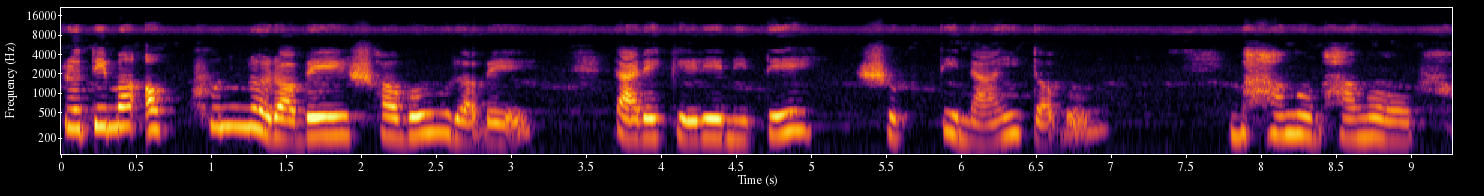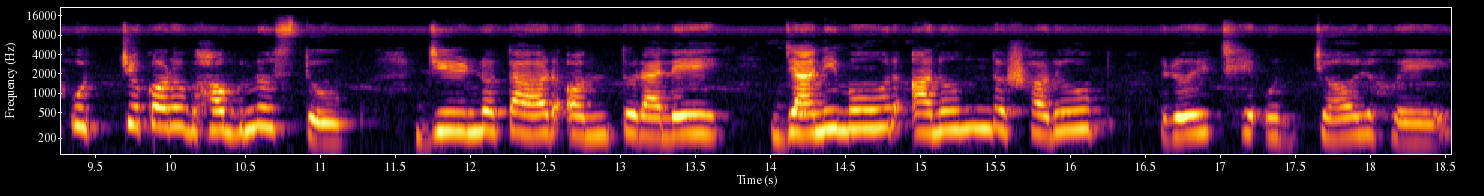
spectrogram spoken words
প্রতিমা অক্ষুণ্ণ রবে সগৌরবে, তারে কেড়ে নিতে শক্তি নাই তব। ভাঙো ভাঙো, উচ্চ করো ভগ্ন স্তূপ জীর্ণতার অন্তরালে জানি মোর আনন্দ স্বরূপ রয়েছে উজ্জ্বল হয়ে।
